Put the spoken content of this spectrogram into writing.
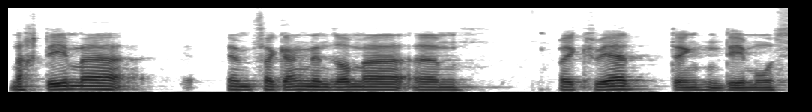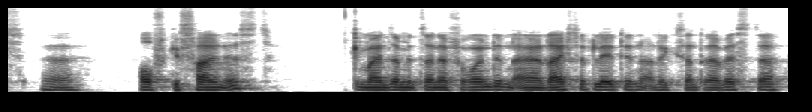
nachdem er im vergangenen Sommer ähm, bei Querdenken-Demos äh, aufgefallen ist. Gemeinsam mit seiner Freundin, einer Leichtathletin, Alexandra Wester,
